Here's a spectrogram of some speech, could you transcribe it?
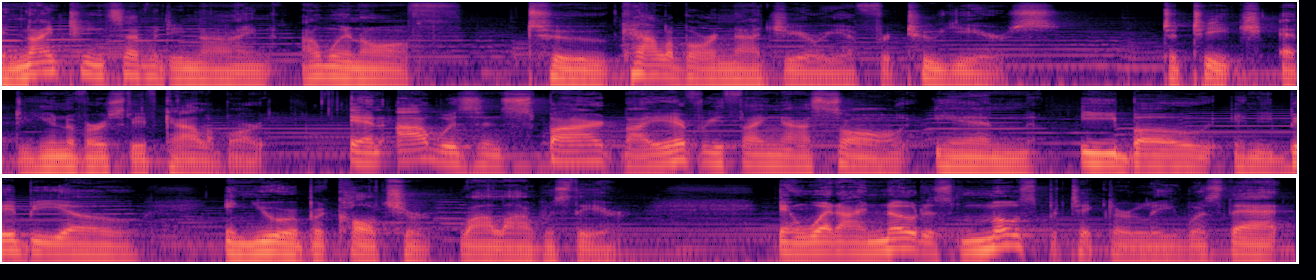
In 1979, I went off to Calabar, Nigeria for two years to teach at the University of Calabar. And I was inspired by everything I saw in Igbo, in Ibibio, in Yoruba culture while I was there. And what I noticed most particularly was that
